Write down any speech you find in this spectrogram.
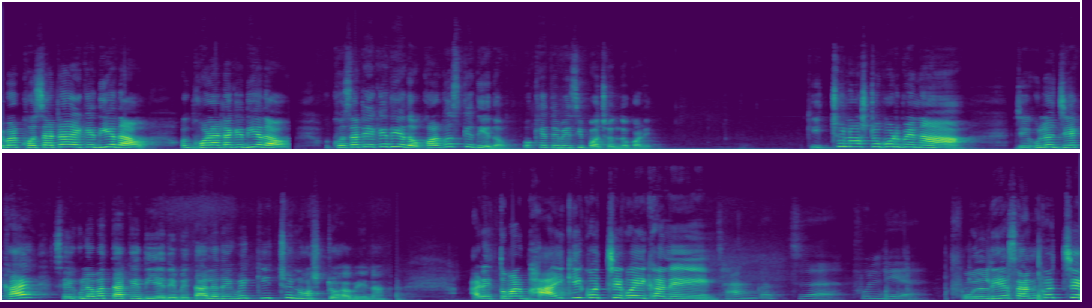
এবার খোসাটা একে দিয়ে দাও ওই ঘোড়াটাকে দিয়ে দাও। খোসাটা একে দিয়ে দাও খরগোশকে দিয়ে দাও ও খেতে বেশি পছন্দ করে। কিচ্ছু নষ্ট করবে না। যেগুলো যে খায় সেগুলো আবার তাকে দিয়ে দেবে। তাহলে দেখবে কিচ্ছু নষ্ট হবে না। আরে তোমার ভাই কি করছে গো এখানে? ফুল দিয়ে। ফুল দিয়ে স্নান করছে?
